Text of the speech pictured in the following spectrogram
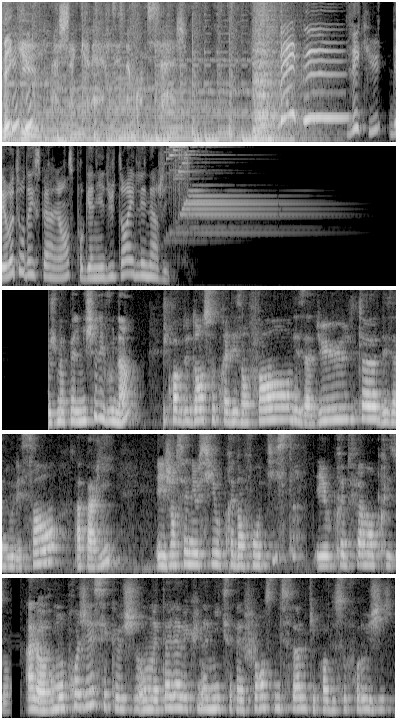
Vécu À chaque galère, Des retours d'expérience pour gagner du temps et de l'énergie. Je m'appelle Michel Evouna. Je suis prof de danse auprès des enfants, des adultes, des adolescents à Paris. Et j'enseigne aussi auprès d'enfants autistes et auprès de femmes en prison. Alors, mon projet, c'est que on est allé avec une amie qui s'appelle Florence Nilsson, qui est prof de sophrologie.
